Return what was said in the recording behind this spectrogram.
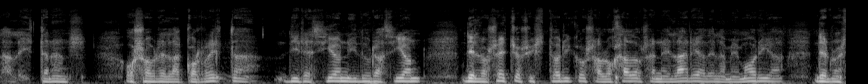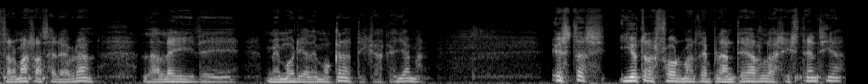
la ley trans, o sobre la correcta dirección y duración de los hechos históricos alojados en el área de la memoria de nuestra masa cerebral, la ley de memoria democrática que llaman. Estas y otras formas de plantear la asistencia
